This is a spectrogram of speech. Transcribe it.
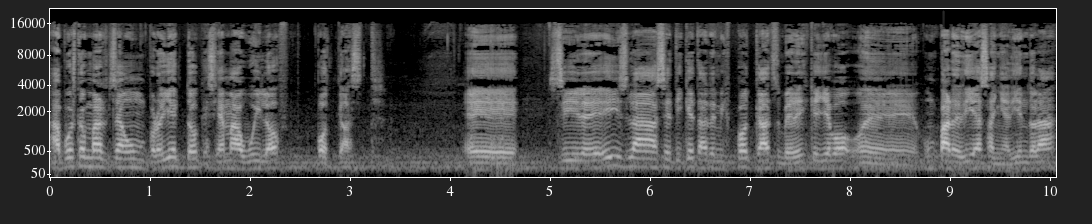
ha puesto en marcha un proyecto que se llama Wheel of Podcast. Eh, si leéis las etiquetas de mis podcasts, veréis que llevo eh, un par de días añadiéndola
